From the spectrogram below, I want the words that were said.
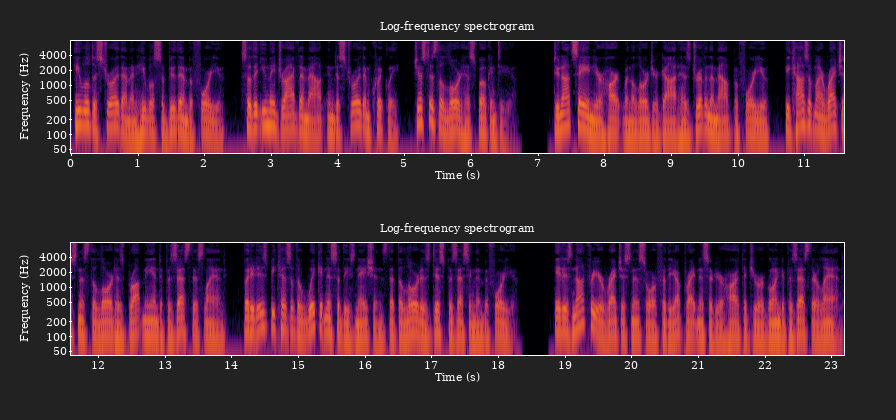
He will destroy them and he will subdue them before you, so that you may drive them out and destroy them quickly, just as the Lord has spoken to you. Do not say in your heart when the Lord your God has driven them out before you, Because of my righteousness the Lord has brought me in to possess this land, but it is because of the wickedness of these nations that the Lord is dispossessing them before you. It is not for your righteousness or for the uprightness of your heart that you are going to possess their land,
